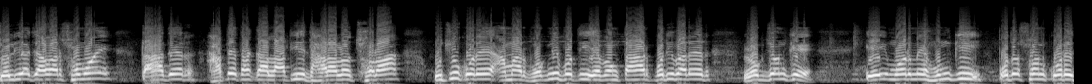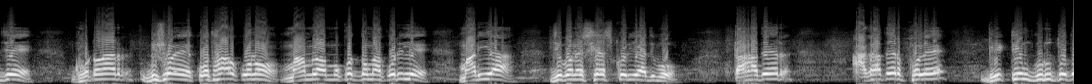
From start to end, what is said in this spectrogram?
চলিয়া যাওয়ার সময় তাহাদের হাতে থাকা লাঠি, ধারালো ছড়া উঁচু করে আমার ভগ্নিপতি এবং তাহার পরিবারের লোকজনকে এই মর্মে হুমকি প্রদর্শন করে যে ঘটনার বিষয়ে কোথাও কোনো মামলা মোকদ্দমা করিলে মারিয়া জীবনে শেষ করিয়া দিব। তাহাদের আঘাতের ফলে ভিকটিম গুরুতর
